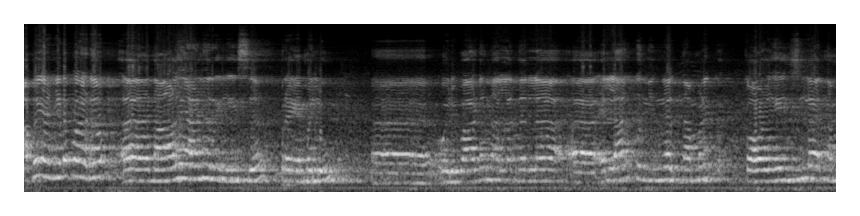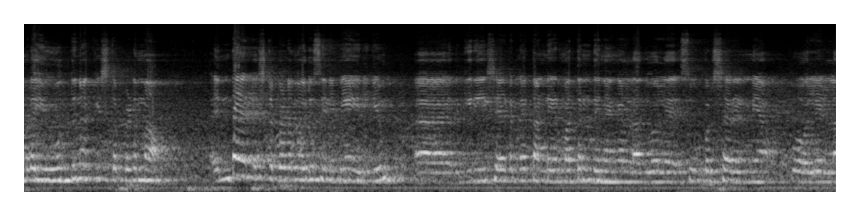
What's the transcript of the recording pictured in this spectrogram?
അപ്പൊ ഞങ്ങളുടെ പടം നാളെയാണ് റിലീസ് പ്രേമലു ഒരുപാട് നല്ല നല്ല എല്ലാവർക്കും നിങ്ങൾ നമ്മുടെ കോളേജിലെ നമ്മുടെ യൂത്തിനൊക്കെ ഇഷ്ടപ്പെടുന്ന എന്തായാലും ഇഷ്ടപ്പെടുന്ന ഒരു സിനിമയായിരിക്കും ഗിരീഷ് ഏട്ടന്റെ തണ്ണീർമത്തൻ ദിനങ്ങൾ അതുപോലെ സൂപ്പർ ശരണ്യ പോലെയുള്ള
